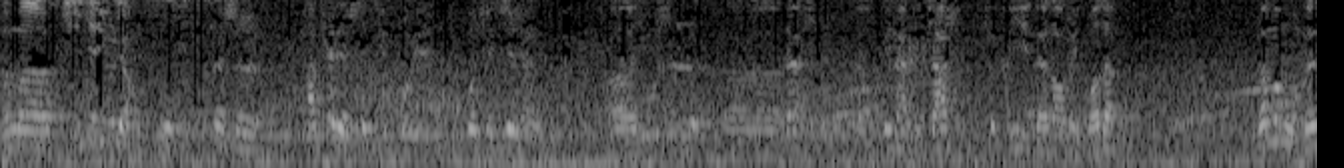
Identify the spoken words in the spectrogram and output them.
那么期间有两次，一次呢是他太太申请郭源郭全先生，呃，因为是呃难属呃避难者家属是可以来到美国的。那么我们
